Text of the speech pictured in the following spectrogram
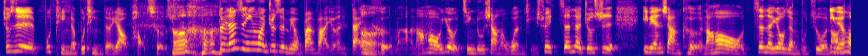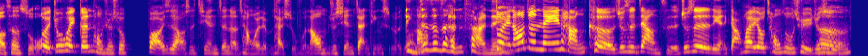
就是不停的不停的要跑厕所。Uh-huh. 对，但是因为就是没有办法有人代课嘛，uh-huh. 然后又有进度上的问题，所以真的就是一边上。课，然后真的又忍不住，一边跑厕所，对，就会跟同学说。不好意思，老师，今天真的肠胃有点不太舒服，然后我们就先暂停十分钟。你这真是很惨呢。对，然后就那一堂课就是这样子，就是连赶快又冲出去，就是嗯，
